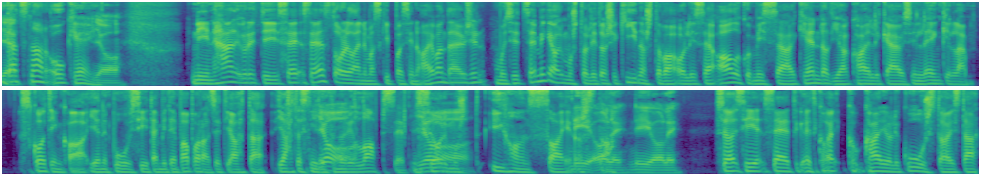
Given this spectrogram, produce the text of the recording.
jep. That's not okay. Joo. Niin hän yritti, se, sen storyline mä skippasin aivan täysin, mutta sitten se mikä oli, musta oli tosi kiinnostava oli se alku, missä Kendall ja Kylie käy siinä lenkillä Scottin kanssa ja ne puhuu siitä, miten paparazzit jahta, jahtas niitä, kun Joo. ne oli lapset. Se Joo. oli musta ihan sairasta. Niin oli, niin oli. Se, se, se että, että Kai- Kylie oli 16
